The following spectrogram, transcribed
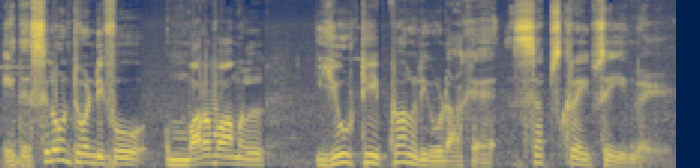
இது சிலோன் டுவெண்ட்டி ஃபோர் மறவாமல் யூடியூப் காணொலியூடாக சப்ஸ்கிரைப் செய்யுங்கள்.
